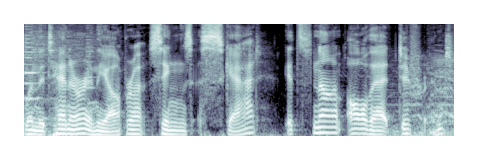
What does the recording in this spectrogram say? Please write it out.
When the tenor in the opera sings scat, it's not all that different.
